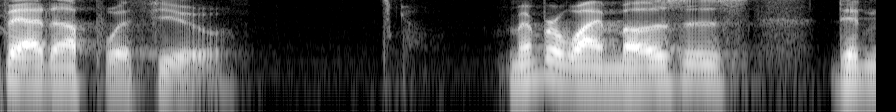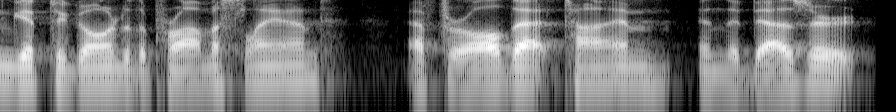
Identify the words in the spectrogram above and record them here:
fed up with you. Remember why Moses didn't get to go into the promised land after all that time in the desert?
